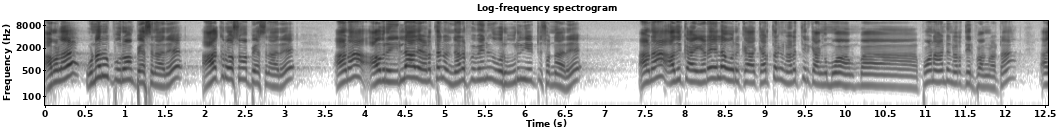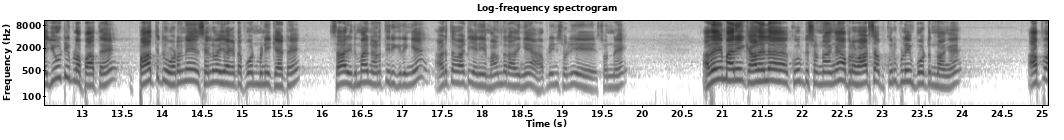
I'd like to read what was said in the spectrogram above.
அவ்வளோ உணர்வுபூர்வமாக பேசினார் ஆக்ரோஷமாக பேசினார். ஆனால் அவர் இல்லாத இடத்த நான் நிரப்புவேன்னு ஒரு உறுதியிட்டு சொன்னார். ஆனால் அதுக்கு இடையில ஒரு க கருத்தரங்கம் நடத்தியிருக்காங்க. மோ போன ஆண்டு நடத்தியிருப்பாங்களாட்டம். யூடியூப்பில் பார்த்தேன். பார்த்துட்டு உடனே செல்வையா கிட்ட ஃபோன் பண்ணி கேட்டேன். சார் இது மாதிரி நடத்தியிருக்கிறீங்க அடுத்த வாட்டி என்னை மறந்துடாதீங்க அப்படின்னு சொல்லி சொன்னேன். அதே மாதிரி காலையில் கூப்பிட்டு சொன்னாங்க. அப்புறம் வாட்ஸ்அப் குரூப்லேயும் போட்டிருந்தாங்க. அப்போ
